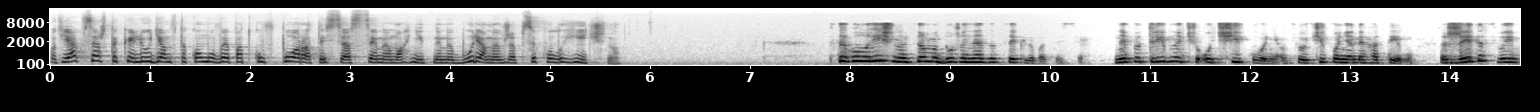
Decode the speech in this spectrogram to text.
От як все ж таки людям в такому випадку впоратися з цими магнітними бурями вже психологічно? Психологічно в цьому дуже не зациклюватися. Не потрібно очікування, оце очікування негативу. Жити своїм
